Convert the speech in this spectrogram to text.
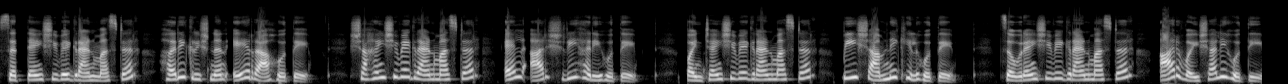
सत्याऐंशीवे ग्रँडमास्टर हरिकृष्णन ए. रा होते. शहाऐंशीवे ग्रँडमास्टर एल. आर. श्रीहरी होते. पंच्याऐंशीवे ग्रँडमास्टर पी. शामनिखिल होते. चौऱ्याऐंशीवे ग्रँडमास्टर आर. वैशाली होती.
